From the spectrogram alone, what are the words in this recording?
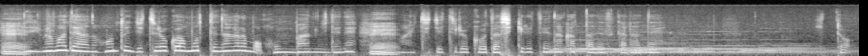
え今まであの本当に実力は持ってながらも本番でねええ。毎日実力を出し切れてなかったですからね。きっと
